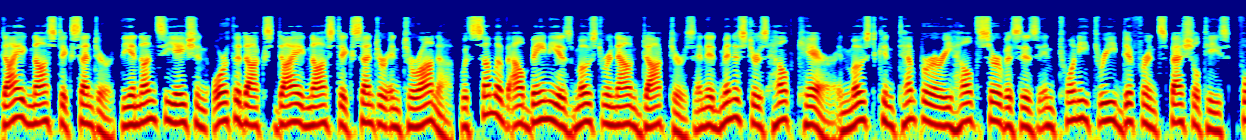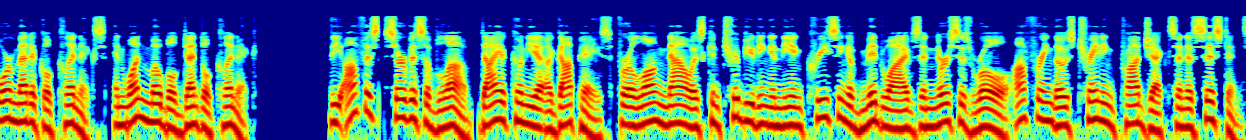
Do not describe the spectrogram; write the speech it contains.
Diagnostic Center the Annunciation Orthodox Diagnostic Center in Tirana, with some of Albania's most renowned doctors and administers health care and most contemporary health services in 23 different specialties, four medical clinics, and one mobile dental clinic. The Office Service of Love Diaconia Agapes for a long now is contributing in the increasing of midwives and nurses' role offering those training projects and assistance.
